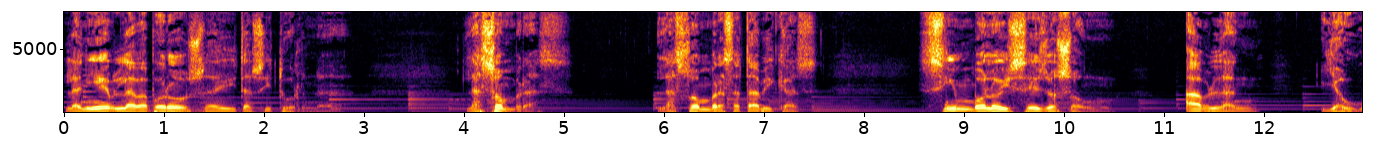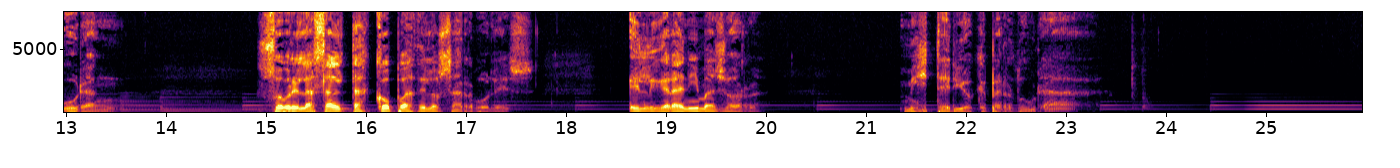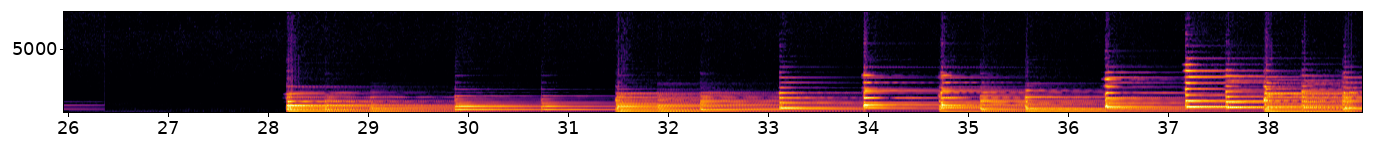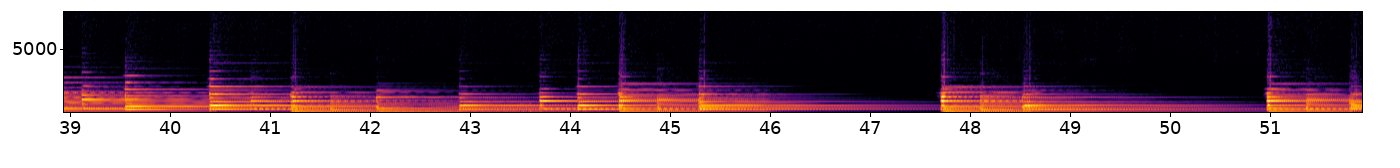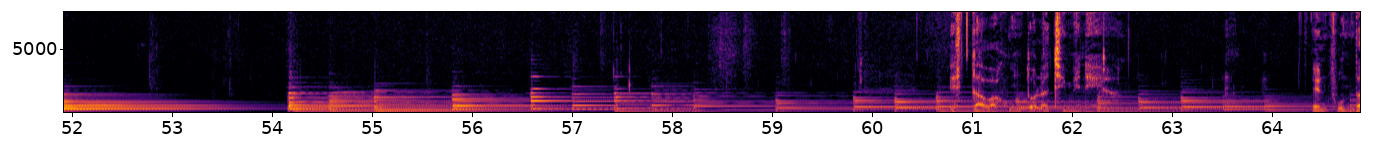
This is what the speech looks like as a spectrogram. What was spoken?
la niebla vaporosa y taciturna. Las sombras, las sombras atávicas, símbolo y sello son hablan y auguran. Sobre las altas copas de los árboles, el gran y mayor misterio que perdura.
